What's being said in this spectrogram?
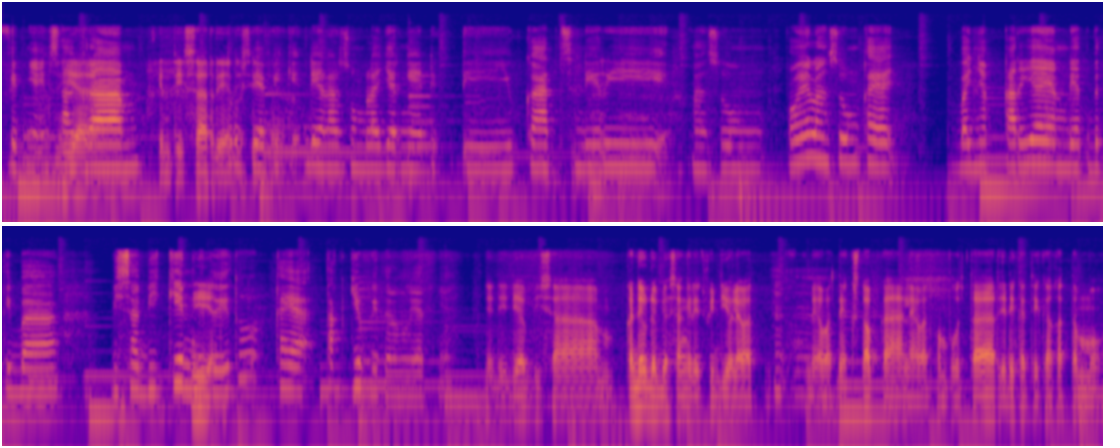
feednya Instagram. Bikin teaser dia di terus dia bikin dia langsung belajar ngedit di Yukat sendiri langsung pokoknya langsung kayak banyak karya yang dia tiba-tiba bisa bikin Iya. gitu itu kayak takjub gitu loh ngeliatnya Jadi dia bisa kan dia udah biasa ngedit video lewat lewat desktop kan, lewat komputer. Jadi ketika ketemu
